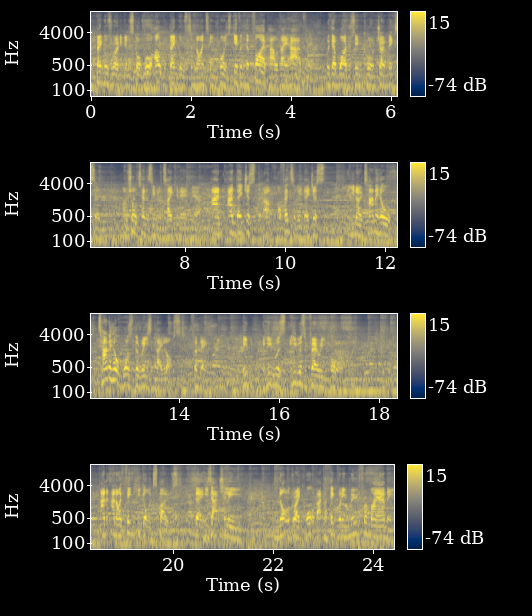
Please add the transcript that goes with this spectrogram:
the Bengals were only going to score, we'll hold the Bengals to 19 points, given the firepower they have with their wide receiver called Joe Mixon, I'm sure Tennessee would have taken it. Yeah. And and they just uh, offensively, they just, you know, Tannehill. Tannehill was the reason they lost for me. He he was he was very poor and, and I think he got exposed that he's actually not a great quarterback. I think when he moved from Miami,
